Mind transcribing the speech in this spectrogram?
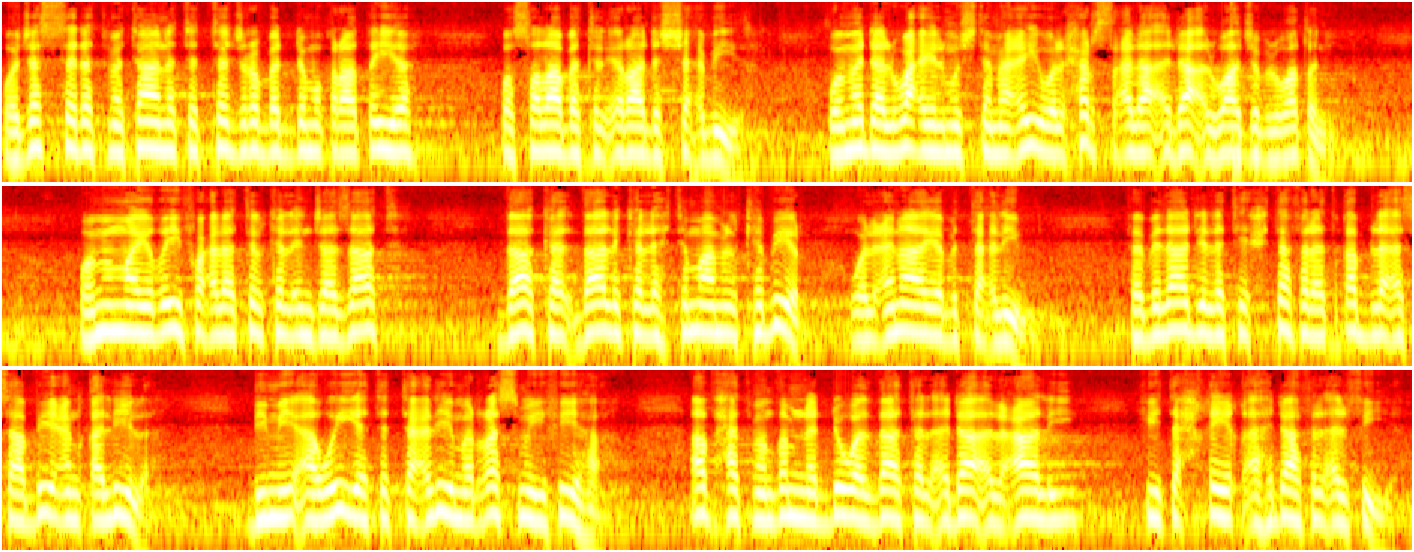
وجسدت متانة التجربة الديمقراطية وصلابة الإرادة الشعبية ومدى الوعي المجتمعي والحرص على أداء الواجب الوطني. ومما يضيف على تلك الإنجازات ذاك ذلك الاهتمام الكبير والعناية بالتعليم فبلادي التي احتفلت قبل أسابيع قليلة بمئوية التعليم الرسمي فيها أضحت من ضمن الدول ذات الأداء العالي في تحقيق أهداف الألفية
